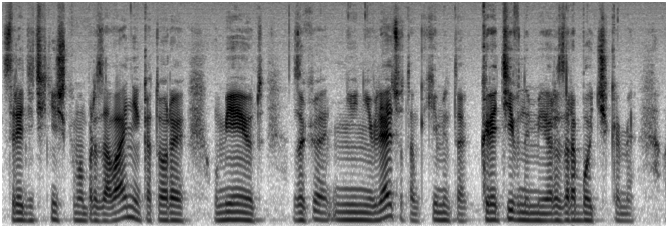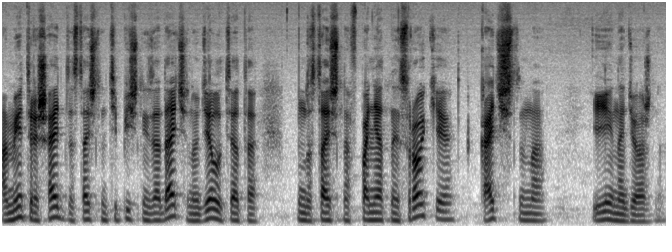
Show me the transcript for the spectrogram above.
среднетехническом образовании, которые умеют, не, не являются там какими-то креативными разработчиками, а умеют решать достаточно типичные задачи, но делать это ну, достаточно в понятные сроки, качественно и надежно.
